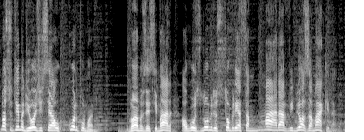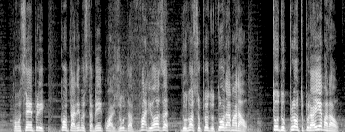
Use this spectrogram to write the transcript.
Nosso tema de hoje será o corpo humano. Vamos estimar alguns números sobre essa maravilhosa máquina. Como sempre, contaremos também com a ajuda valiosa do nosso produtor Amaral. Tudo pronto por aí, Amaral?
